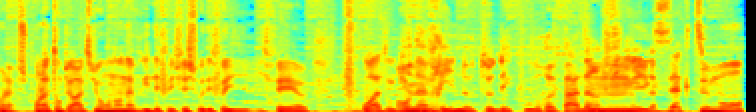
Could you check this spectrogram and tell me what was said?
Voilà, je prends la température. On est en avril, des fois il fait chaud, des fois il, fait euh, froid. Donc En euh, avril, ne te découvre pas d'un Mm, fil. Exactement.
